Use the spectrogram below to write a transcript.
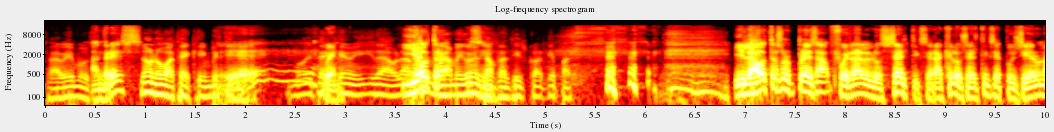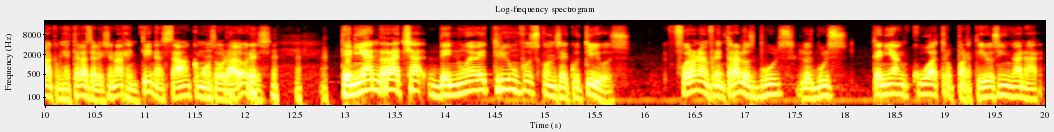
Sabemos. Andrés? No, no, va a tener que investigar. Eh, Voy a tener bueno. que ir a hablar Y con otra- mis amigos en sí. San Francisco a ver qué pasa. Y la otra sorpresa fue la de los Celtics. ¿Será que los Celtics se pusieron la camiseta de la selección argentina? Estaban como sobradores. Tenían racha de nueve triunfos consecutivos. Fueron a enfrentar a los Bulls. Los Bulls tenían cuatro partidos sin ganar.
